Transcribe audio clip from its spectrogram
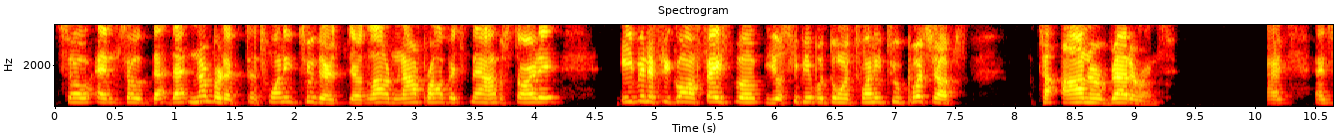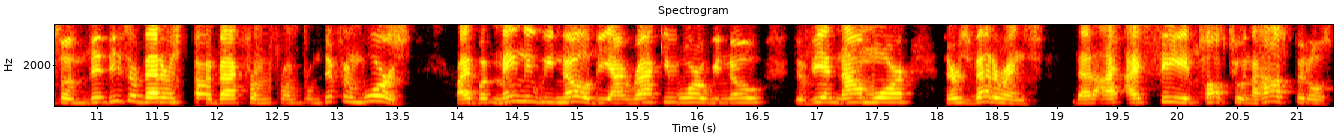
So and so that that number, the, the 22, there's there's a lot of nonprofits now have started. Even if you go on Facebook, you'll see people doing 22 push-ups to honor veterans right? And so th- these are veterans coming back from from from different wars, right? But mainly we know the Iraqi war, we know the Vietnam War. There's veterans that I, I see and talk to in the hospitals,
